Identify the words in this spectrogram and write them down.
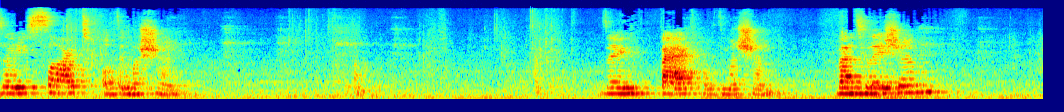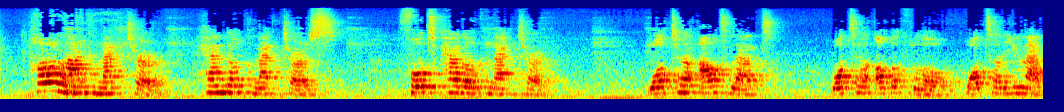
the side of the machine, the back of the machine, ventilation, power line connector, handle connectors, foot pedal connector, water outlet, water overflow, water inlet.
